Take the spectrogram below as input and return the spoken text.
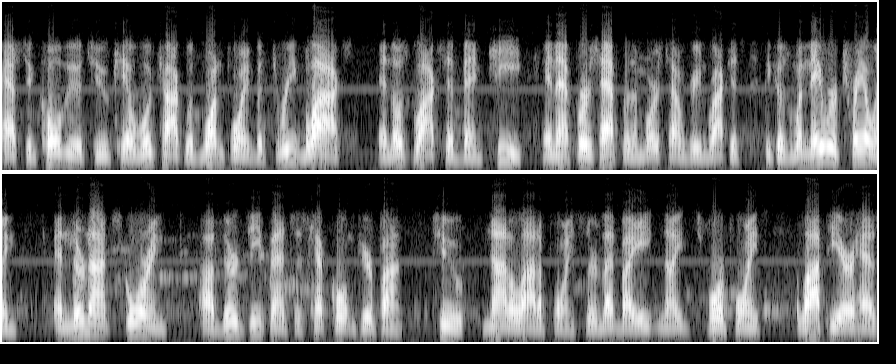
Ashton Colby with two, Cale Woodcock with one point, but three blocks and those blocks have been key in that first half for the Morristown Green Rockets because when they were trailing and they're not scoring, uh, their defense has kept Colton Pierrepont to not a lot of points. They're led by Aiden Knight's, four points. LaPierre has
